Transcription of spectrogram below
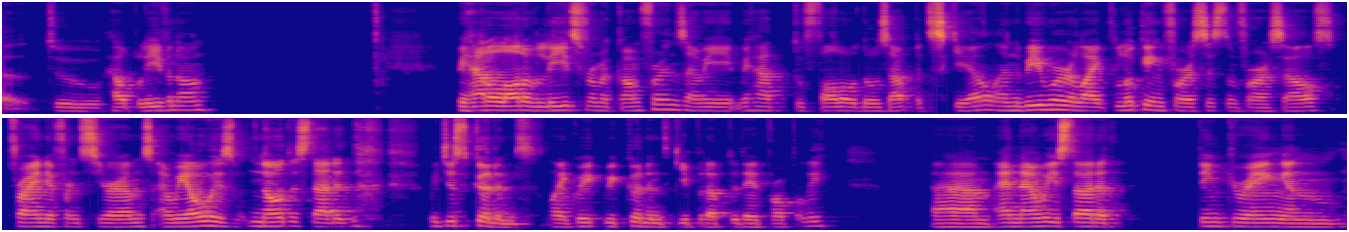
uh, to help Lieven on. We had a lot of leads from a conference and we, we had to follow those up at scale. And we were like looking for a system for ourselves trying different crms and we always noticed that it we just couldn't like we, we couldn't keep it up to date properly. Um, and then we started tinkering and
